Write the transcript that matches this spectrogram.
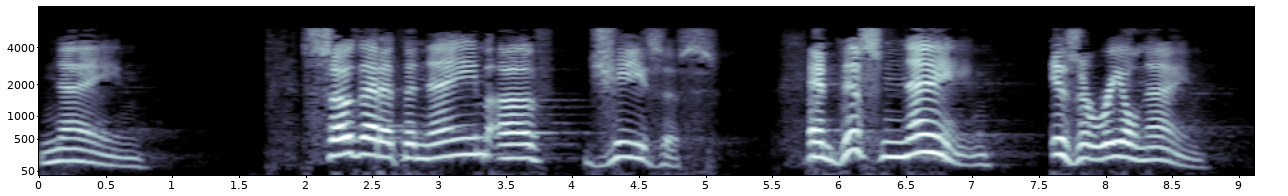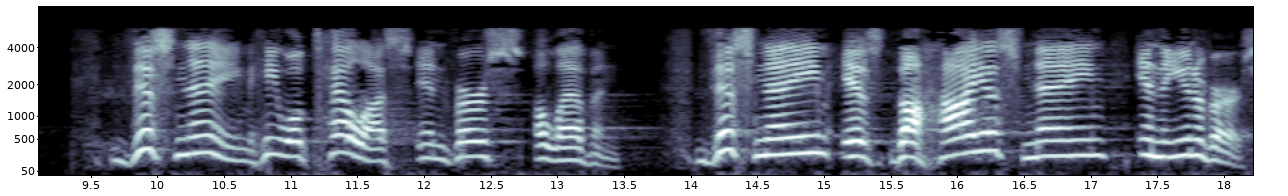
name. So that at the name of Jesus, and this name is a real name. This name, he will tell us in verse 11. This name is the highest name in the universe.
